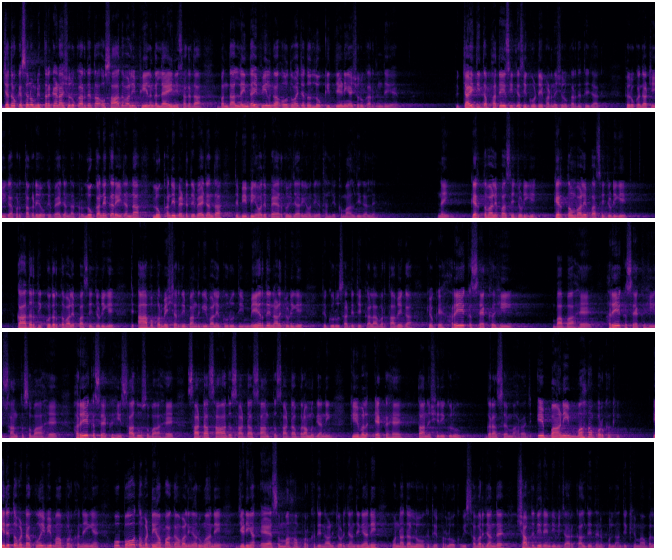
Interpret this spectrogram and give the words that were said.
ਜਦੋਂ ਕਿਸੇ ਨੂੰ ਮਿੱਤਰ ਕਹਿਣਾ ਸ਼ੁਰੂ ਕਰ ਦਿੱਤਾ, ਉਹ ਸਾਧ ਵਾਲੀ ਫੀਲਿੰਗ ਲੈ ਹੀ ਨਹੀਂ ਸਕਦਾ। ਬੰਦਾ ਲੈਂਦਾ ਹੀ ਫੀਲਿੰਗਾਂ ਉਦੋਂ ਹੈ ਜਦੋਂ ਲੋਕੀ ਦੇਣੀਆਂ ਸ਼ੁਰੂ ਕਰ ਦਿੰਦੇ ਆ। ਚਾਹੀਦੀ ਤਾਂ ਫਤਿਹ ਸੀ ਤੇ ਅਸੀਂ ਗੋਡੇ ਫੜਨੇ ਸ਼ੁਰੂ ਕਰ ਦਿੱਤੇ ਜਾ ਕੇ। ਫਿਰ ਉਹ ਕਹਿੰਦਾ, ਠੀਕ ਆ, ਫਿਰ ਤਕੜੇ ਹੋ ਕੇ ਬਹਿ ਜਾਂਦਾ। ਫਿਰ ਲੋਕਾਂ ਦੇ ਘਰੇ ਜਾਂਦਾ, ਲੋਕਾਂ ਦੇ ਬੈੱਡ ਤੇ ਬਹਿ ਜਾਂਦਾ ਤੇ ਬੀਬੀਆਂ ਉਹਦੇ ਪੈਰ ਤੋਂ ਹੀ ਜਾ ਰਹੀਆਂ ਹੁੰਦੀਆਂ ਥੱਲੇ। ਕਮਾਲ ਦੀ ਗੱਲ ਹੈ। ਨਹੀਂ, ਕਿਰਤ ਵਾਲੇ ਪਾਸੇ ਜੁੜੀਏ, ਕਿਰਤਮ ਵਾਲੇ ਪਾਸੇ ਜੁੜੀਏ, ਕਾਦਰ ਦੀ ਕੁਦਰਤ ਵਾਲੇ ਪਾਸੇ ਜੁੜੀਏ ਤੇ ਆਪ ਪਰਮੇਸ਼ਰ ਦੀ ਬੰਦਗੀ ਵਾਲੇ ਗੁਰੂ ਦੀ ਮਿਹਰ ਦੇ ਨਾਲ ਜੁੜੀਏ ਤੇ ਗੁਰੂ ਸਾਡੇ ਤੇ ਕਲਾ ਵਰਤਾਵੇਗਾ, ਕਿਉਂਕਿ ਹਰੇਕ ਸਿੱਖ ਹੀ ਬਾਬਾ ਹੈ, ਹਰੇਕ ਸਿੱਖ ਹੀ ਸੰਤ ਸੁਭਾਅ ਹੈ, ਹਰੇਕ ਸਿੱਖ ਹੀ ਸਾਧੂ ਸੁਭਾਅ ਹੈ, ਸਾਡਾ ਸਾਧ, ਸਾਡਾ ਸੰਤ, ਸਾਡਾ ਬ੍ਰਹਮ ਗਿਆਨੀ ਕੇਵਲ ਇੱਕ ਹੈ ਧੰਨ ਸ਼੍ਰੀ ਗੁਰੂ ਗ੍ਰੰਥ ਸਾਹਿਬ ਮਹਾਰਾਜ। ਇਹ ਬਾਣੀ ਮਹਾਪੁਰਖ ਕੀ? ਇਹਦੇ ਤੋਂ ਵੱਡਾ ਕੋਈ ਵੀ ਮਹਾਂਪੁਰਖ ਨਹੀਂ ਹੈ। ਉਹ ਬਹੁਤ ਵੱਡੀਆਂ ਭਾਗਾਂ ਵਾਲੀਆਂ ਰੂਹਾਂ ਨੇ, ਜਿਹੜੀਆਂ ਐਸ ਮਹਾਂਪੁਰਖ ਦੇ ਨਾਲ ਜੁੜ ਜਾਂਦੀਆਂ ਨੇ। ਉਹਨਾਂ ਦਾ ਲੋਕ ਤੇ ਪਰਲੋਕ ਵੀ ਸਵਰ ਜਾਂਦਾ ਹੈ। ਸ਼ਬਦ ਦੀ ਰਹਿੰਦੀ ਵਿਚਾਰ ਕੱਲ ਦੇ ਦਿਨ ਭੁੱਲਾਂ ਦੀ ਖਿਮਾ ਬਲ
